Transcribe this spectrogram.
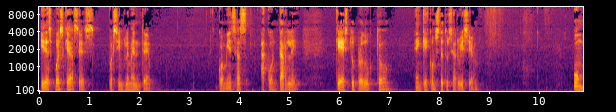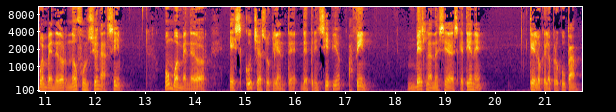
y después ¿qué haces? Pues simplemente comienzas a contarle qué es tu producto, en qué consiste tu servicio. Un buen vendedor no funciona así. Un buen vendedor escucha a su cliente de principio a fin. Ves las necesidades que tiene, qué es lo que le preocupa,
